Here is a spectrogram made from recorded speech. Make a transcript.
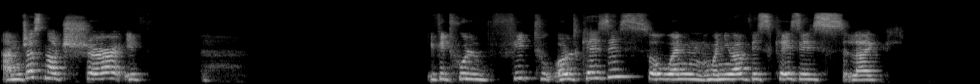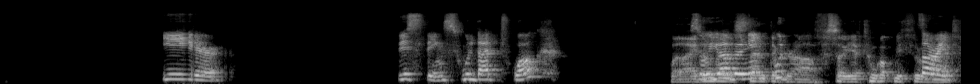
I'm just not sure if if it will fit to all cases. So when when you have these cases like here, these things, will that work? Well, I so don't you understand the graph, so you have to walk me through Sorry. That.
